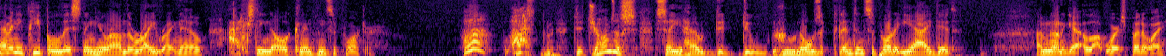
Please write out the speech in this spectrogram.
How many people listening who are on the right right now actually know a Clinton supporter? Huh? What? Did John just say how did do who knows a Clinton supporter? Yeah, I did. I'm going to get a lot worse, by the way.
